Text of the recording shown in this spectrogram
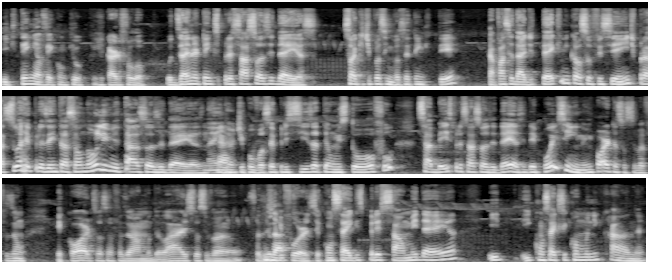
E que tem a ver com o que o Ricardo falou. O designer tem que expressar suas ideias. Só que, tipo assim, você tem que ter capacidade técnica o suficiente pra sua representação não limitar as suas ideias, né? É. Então, tipo, você precisa ter um estofo, saber expressar suas ideias e depois sim, não importa se você vai fazer um recorte, se você vai fazer uma modelagem, se você vai fazer o Exato. que for. Você consegue expressar uma ideia e, e consegue se comunicar, né?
